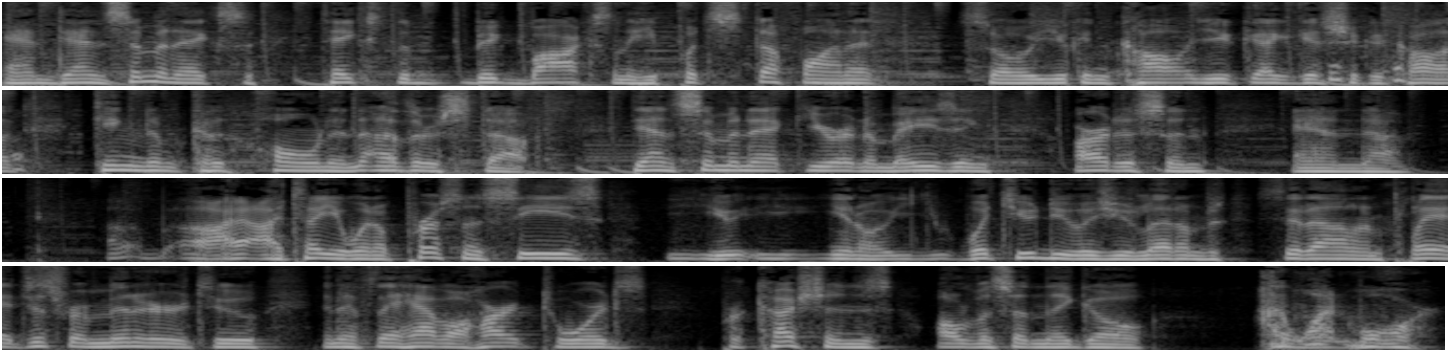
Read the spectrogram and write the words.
and Dan Simonek takes the big box and he puts stuff on it, so you can call you. I guess you could call it Kingdom Cajon and other stuff. Dan Simonek, you're an amazing artisan, and uh, I, I tell you, when a person sees you, you, you know you, what you do is you let them sit down and play it just for a minute or two, and if they have a heart towards percussions, all of a sudden they go, "I want more."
